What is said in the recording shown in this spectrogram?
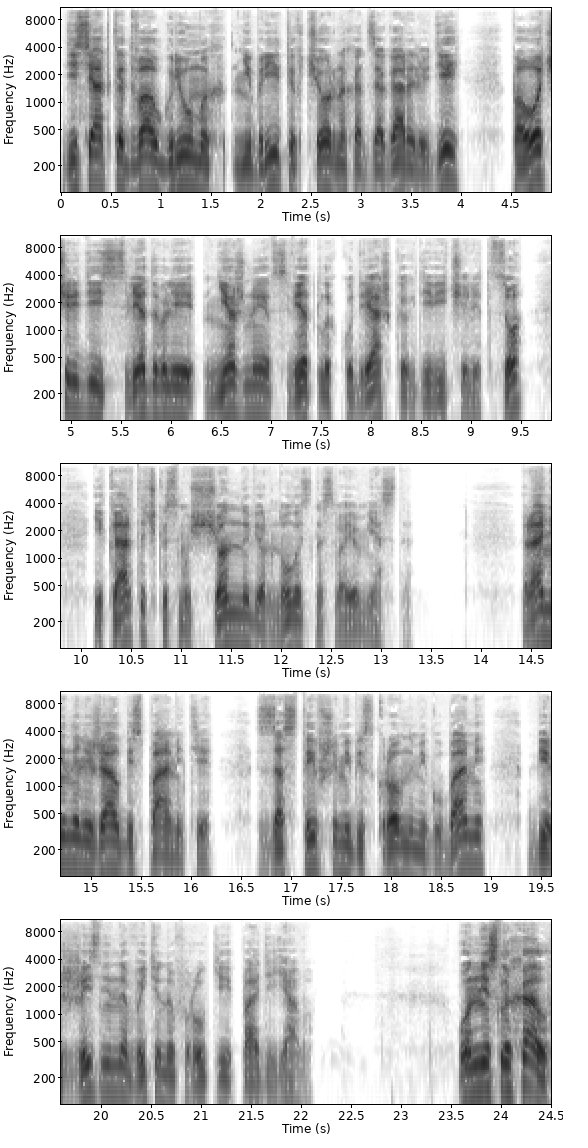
Десятка-два угрюмых, небритых, черных от загара людей по очереди исследовали нежное в светлых кудряшках девичье лицо, и карточка смущенно вернулась на свое место. Раненый лежал без памяти, с застывшими бескровными губами, безжизненно вытянув руки по одеялу. Он не слыхал,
